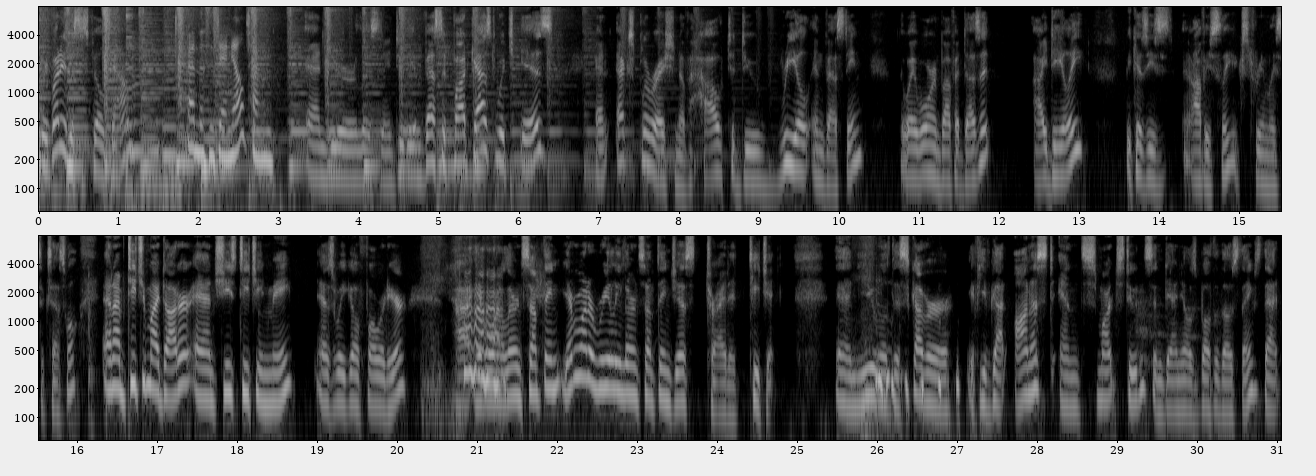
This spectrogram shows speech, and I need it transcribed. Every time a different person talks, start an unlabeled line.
everybody. This is Phil Town.
And this is Danielle Town.
And you're listening to the Invested Podcast, which is an exploration of how to do real investing the way Warren Buffett does it, ideally, because he's obviously extremely successful. And I'm teaching my daughter, and she's teaching me as we go forward here. Uh, you ever want to learn something? You ever want to really learn something? Just try to teach it and you will discover if you've got honest and smart students, and Danielle is both of those things, that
